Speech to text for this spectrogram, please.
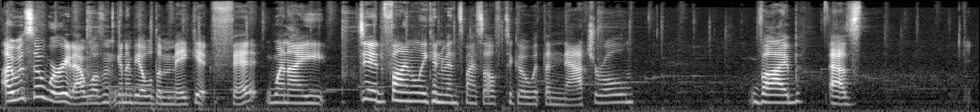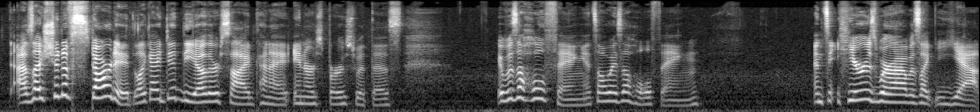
I was so worried I wasn't gonna be able to make it fit when I did finally convince myself to go with the natural vibe as as I should have started. Like I did the other side kind of interspersed with this. It was a whole thing. It's always a whole thing. And see, here is where I was like, yeah,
